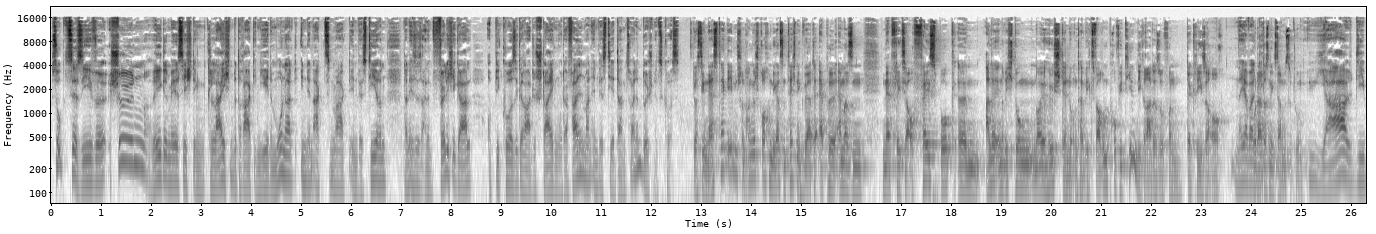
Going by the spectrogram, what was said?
sukzessive schön regelmäßig den gleichen Betrag in jedem Monat in den Aktienmarkt investieren. Dann ist es einem völlig egal, ob die Kurse gerade steigen oder fallen. Man investiert dann zu einem Durchschnittskurs. Du hast die Nasdaq eben schon angesprochen, die ganzen Technikwerte, Apple, Amazon, Netflix, ja auch Facebook, ähm, alle in Richtung neue Höchststände unterwegs. Warum profitieren die gerade so von der Krise auch? Naja, weil Oder hat das nichts damit zu tun? Ja, die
